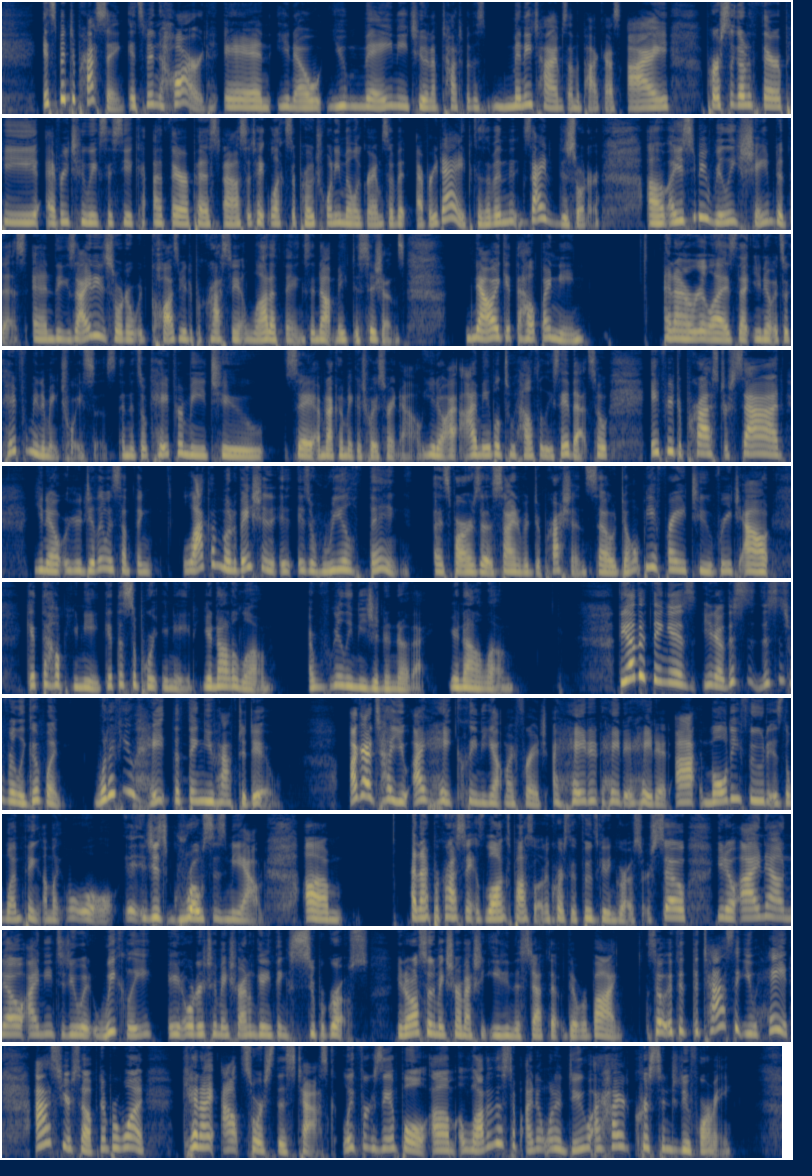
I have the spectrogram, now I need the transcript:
it's been depressing. It's been hard. And, you know, you may need to, and I've talked about this many times on the podcast. I personally go to therapy every two weeks. I see a, therapist. I also take Lexapro, 20 milligrams of it every day because I have an anxiety disorder. Um, I used to be really ashamed of this, and the anxiety disorder would cause me to procrastinate a lot of things and not make decisions. Now I get the help I need. And I realize that, you know, it's okay for me to make choices and it's okay for me to say, I'm not going to make a choice right now. You know, I, I'm able to healthily say that. So if you're depressed or sad, you know, or you're dealing with something, lack of motivation is, is a real thing as far as a sign of a depression. So don't be afraid to reach out, get the help you need, get the support you need. You're not alone. I really need you to know that you're not alone. The other thing is, you know, this is this is a really good one. What if you hate the thing you have to do? I gotta tell you, I hate cleaning out my fridge. I hate it, hate it, hate it. I, moldy food is the one thing I'm like, oh, it just grosses me out. Um, and I procrastinate as long as possible. And of course, the food's getting grosser. So, you know, I now know I need to do it weekly in order to make sure I don't get anything super gross. You know, also to make sure I'm actually eating the stuff that, that we're buying. So, if it's the task that you hate, ask yourself number one, can I outsource this task? Like, for example, um, a lot of the stuff I don't want to do, I hired Kristen to do for me.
